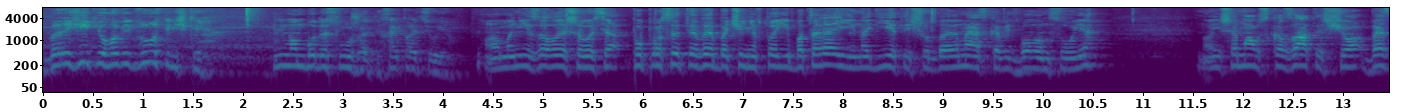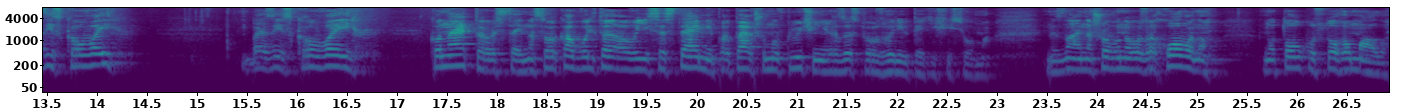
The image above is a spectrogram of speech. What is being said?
Бережіть його від зустрічки, він вам буде служити, хай працює. А мені залишилося попросити вибачення в тої батареї і надіятися, що БМС відбалансує. Ну і ще мав сказати, що безіскровий, безіскровий конектор ось цей на 40 вольтовій системі при першому включенні резистор згорів 5,6 Ом. Не знаю на що воно розраховано, але толку з того мало.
